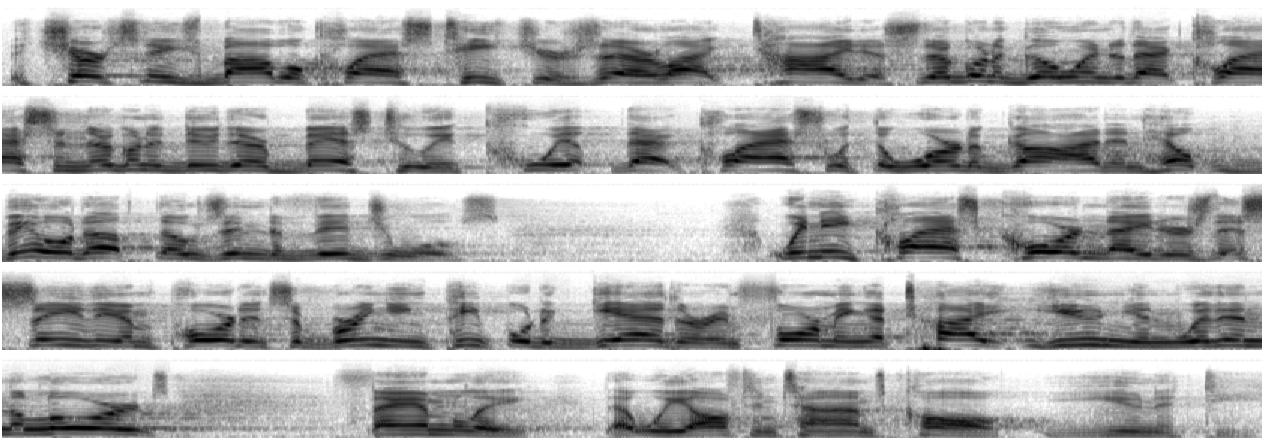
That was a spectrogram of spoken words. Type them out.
The church needs Bible class teachers that are like Titus. They're going to go into that class and they're going to do their best to equip that class with the Word of God and help build up those individuals. We need class coordinators that see the importance of bringing people together and forming a tight union within the Lord's family that we oftentimes call unity.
